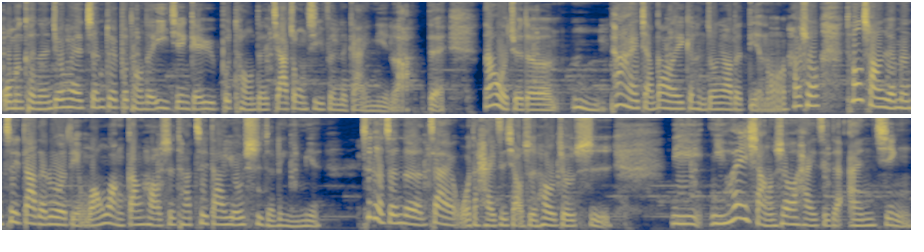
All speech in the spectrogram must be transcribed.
我们可能就会针对不同的意见给予不同的加重计分的概念啦。对，那我觉得，嗯，他还讲到了一个很重要的点哦，他说。通常人们最大的弱点，往往刚好是他最大优势的另一面。这个真的在我的孩子小时候，就是你你会享受孩子的安静，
